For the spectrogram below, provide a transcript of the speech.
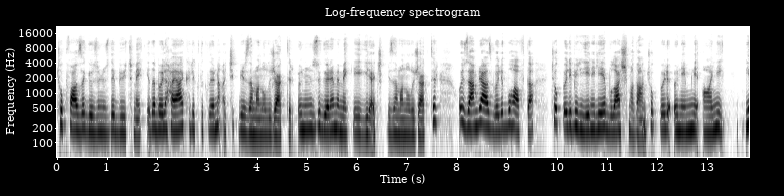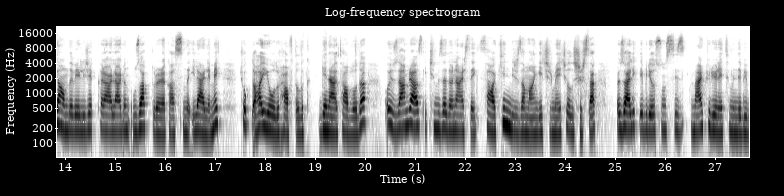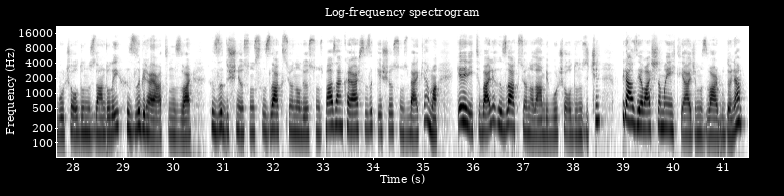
çok fazla gözünüzde büyütmek ya da böyle hayal kırıklıklarına açık bir zaman olacaktır. Önünüzü görememekle ilgili açık bir zaman olacaktır. O yüzden biraz böyle bu hafta çok böyle bir yeniliğe bulaşmadan, çok böyle önemli, ani bir anda verilecek kararlardan uzak durarak aslında ilerlemek çok daha iyi olur haftalık genel tabloda. O yüzden biraz içimize dönersek, sakin bir zaman geçirmeye çalışırsak, özellikle biliyorsunuz siz Merkür yönetiminde bir burç olduğunuzdan dolayı hızlı bir hayatınız var. Hızlı düşünüyorsunuz, hızlı aksiyon alıyorsunuz. Bazen kararsızlık yaşıyorsunuz belki ama genel itibariyle hızlı aksiyon alan bir burç olduğunuz için biraz yavaşlamaya ihtiyacımız var bu dönem.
